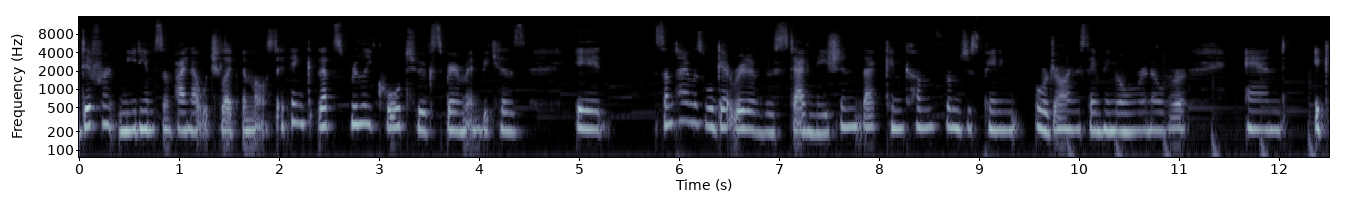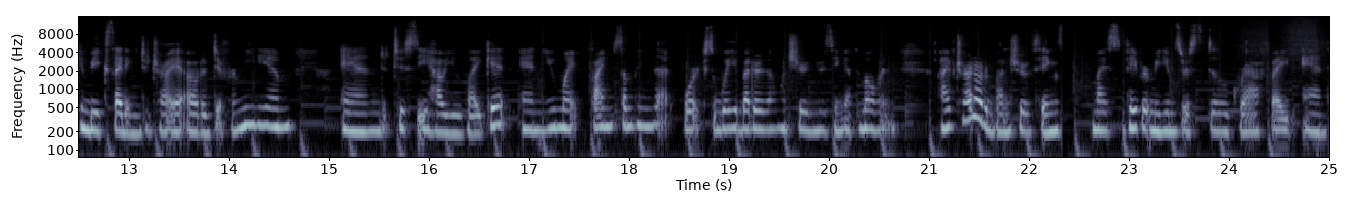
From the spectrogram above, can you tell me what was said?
different mediums and find out what you like the most. I think that's really cool to experiment because it sometimes will get rid of the stagnation that can come from just painting or drawing the same thing over and over. And it can be exciting to try out a different medium and to see how you like it. And you might find something that works way better than what you're using at the moment. I've tried out a bunch of things. My favorite mediums are still graphite and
